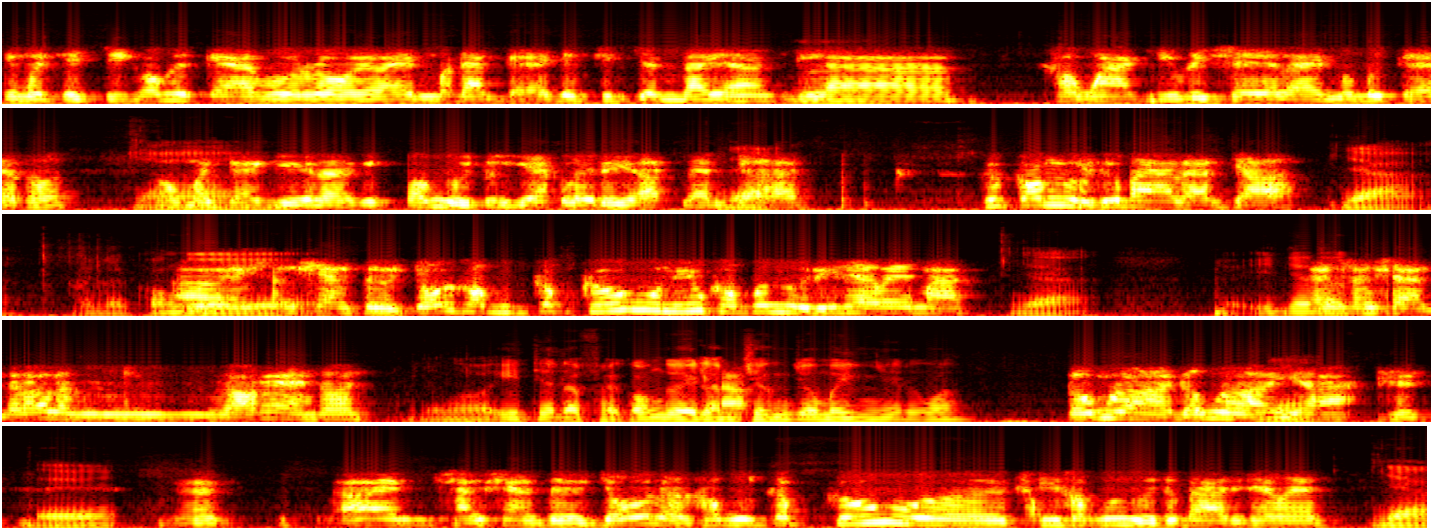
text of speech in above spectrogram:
Nhưng mà chỉ chỉ có cái ca vừa rồi em đang kể trong chương trình đây á là không ai chịu đi xe là em mới kể thôi. Còn À. mấy cây kia là có người tự giác lên đi hết là em Dạ. chở hết. Cứ có người thứ ba là em chở. Dạ. Vậy là có à, người em sẵn sàng từ chối không cấp cứu nếu không có người đi theo em mà. Dạ ít nhất em là sẵn sàng cái đó là rõ ràng thôi. Đúng rồi, ít nhất là phải có người làm Dạ. chứng cho mình nhé đúng không? Đúng rồi đúng rồi Dạ. dạ, thế. Đó, em sẵn sàng từ chối là không cấp cứu ờ, khi không có người thứ ba đi theo em. Dạ.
